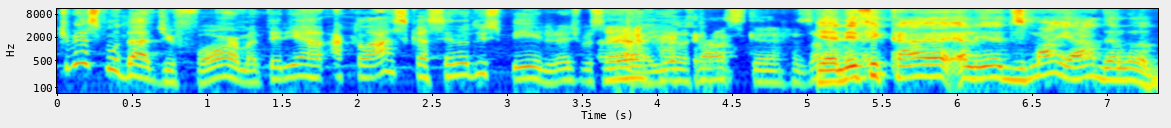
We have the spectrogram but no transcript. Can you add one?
tivesse mudado de forma, teria a clássica cena do espelho, né? Tipo assim, é, ela ia... a clássica, exatamente. E ali ficar, ela ia desmaiar dela,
